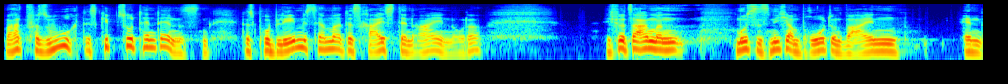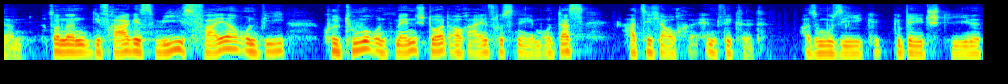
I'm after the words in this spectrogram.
Man hat versucht, es gibt so Tendenzen. Das Problem ist ja immer, das reißt denn ein, oder? Ich würde sagen, man muss es nicht am Brot und Wein ändern, sondern die Frage ist, wie ist Feier und wie Kultur und Mensch dort auch Einfluss nehmen. Und das hat sich ja auch entwickelt. Also Musik, Gebetsstil,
